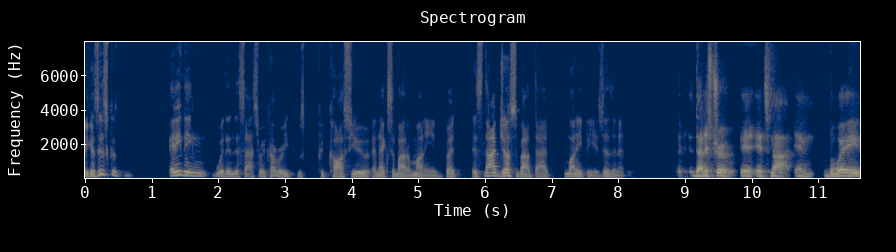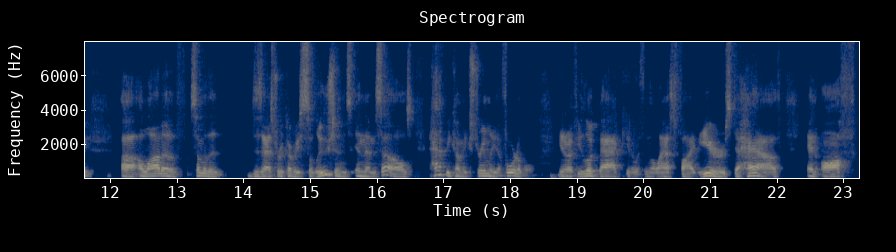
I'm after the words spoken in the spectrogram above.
because this could anything within the disaster recovery could cost you an X amount of money, but it's not just about that money piece, isn't it? That is true. It's not. And the way uh, a lot of some of the disaster recovery solutions in themselves have become extremely affordable. You know, if you look back, you know, within the last five years to have an off,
